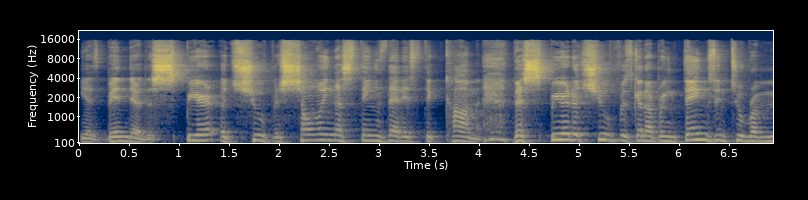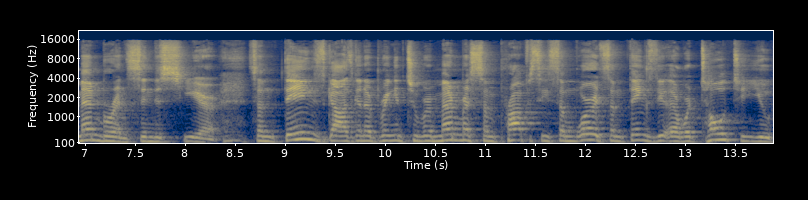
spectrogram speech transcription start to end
He has been there. The Spirit of truth is showing us things that is to come. The Spirit of truth is going to bring things into remembrance in this year. Some things God's going to bring into remembrance, some prophecies, some words, some things that were told to you,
